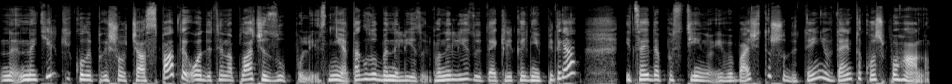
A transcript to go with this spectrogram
Не, тільки коли прийшов час спати, о, дитина плаче, зуб поліз. Ні, так зуби не лізуть. Вони лізуть декілька днів підряд, і це йде постійно. І ви бачите, що дитині в день також погано.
